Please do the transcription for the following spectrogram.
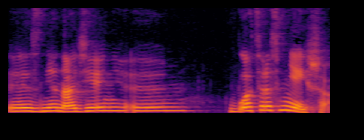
z dnia na dzień była coraz mniejsza.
